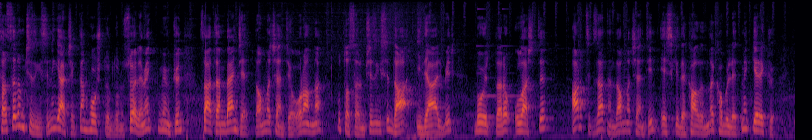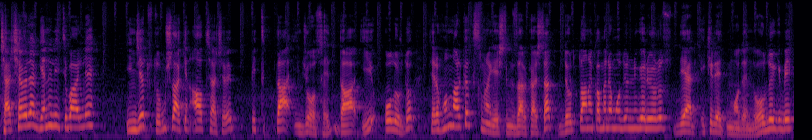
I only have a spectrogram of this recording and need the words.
tasarım çizgisinin gerçekten hoş durduğunu söylemek mümkün. Zaten bence damla çentiye oranla bu tasarım çizgisi daha ideal bir boyutlara ulaştı. Artık zaten damla çentiğin eskide kaldığını da kabul etmek gerekiyor. Çerçeveler genel itibariyle ince tutulmuş lakin alt çerçeve bir tık daha ince olsaydı daha iyi olurdu. Telefonun arka kısmına geçtiğimizde arkadaşlar 4 tane kamera modülünü görüyoruz. Diğer iki Redmi modelinde olduğu gibi.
